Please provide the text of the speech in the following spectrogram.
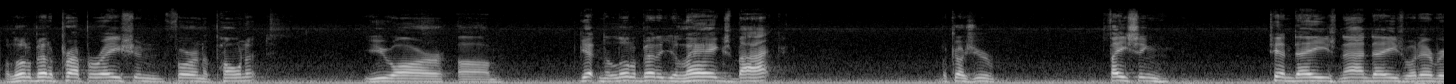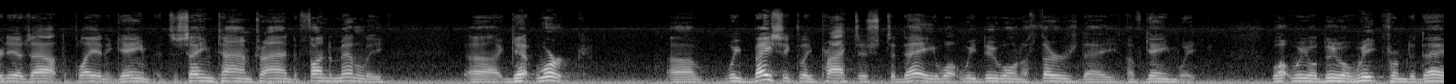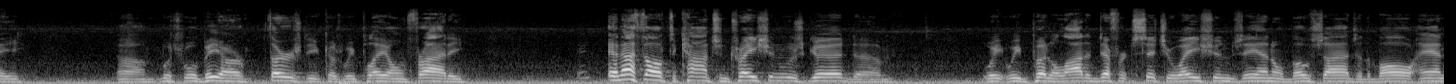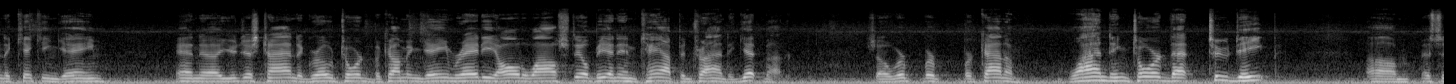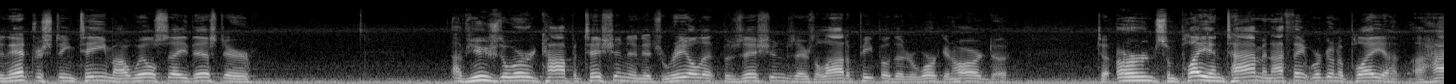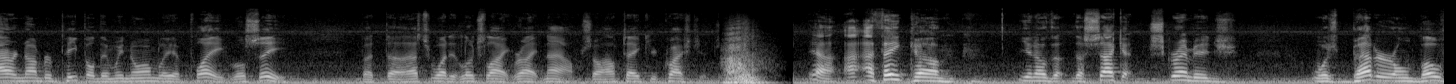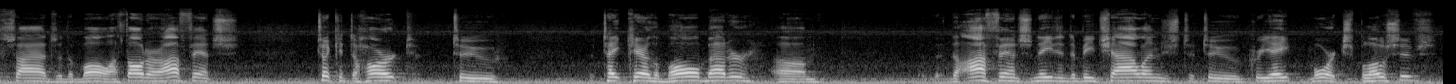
a little bit of preparation for an opponent. You are um, getting a little bit of your legs back because you're facing 10 days, nine days, whatever it is, out to play in a game at the same time trying to fundamentally uh, get work. Uh, we basically practice today what we do on a Thursday of game week what we'll do a week from today, um, which will be our Thursday because we play on Friday. And I thought the concentration was good. Um, we, we put a lot of different situations in on both sides of the ball and the kicking game. And uh, you're just trying to grow toward becoming game ready, all the while still being in camp and trying to get better. So we're, we're, we're kind of winding toward that two deep um, it's an interesting team. I will say this: they're. I've used the word competition, and it's real at positions. There's a lot of people that are working hard to to earn some playing time, and I think we're going to play a, a higher number of people than we normally have played. We'll see, but uh, that's what it looks like right now. So I'll take your questions. Yeah, I, I think um, you know the the second scrimmage was better on both sides of the ball. I thought our offense took it to heart to take care of the ball better. Um, the offense needed to be challenged to, create more explosives.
